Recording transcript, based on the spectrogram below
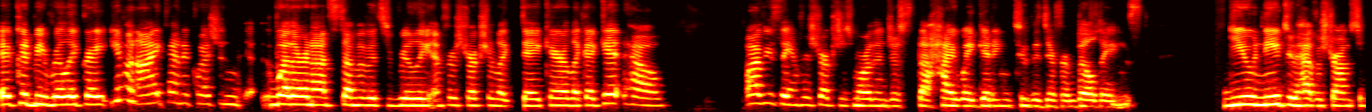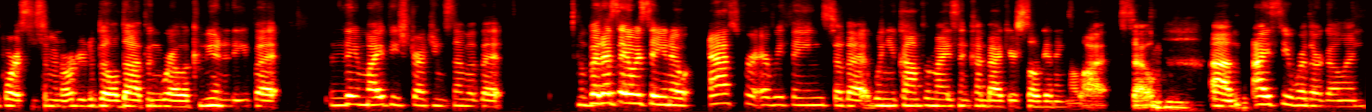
it could be really great. Even I kind of question whether or not some of it's really infrastructure like daycare. Like I get how obviously infrastructure is more than just the highway getting to the different buildings you need to have a strong support system in order to build up and grow a community, but they might be stretching some of it. But as I always say, you know, ask for everything so that when you compromise and come back, you're still getting a lot. So mm-hmm. um, I see where they're going.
